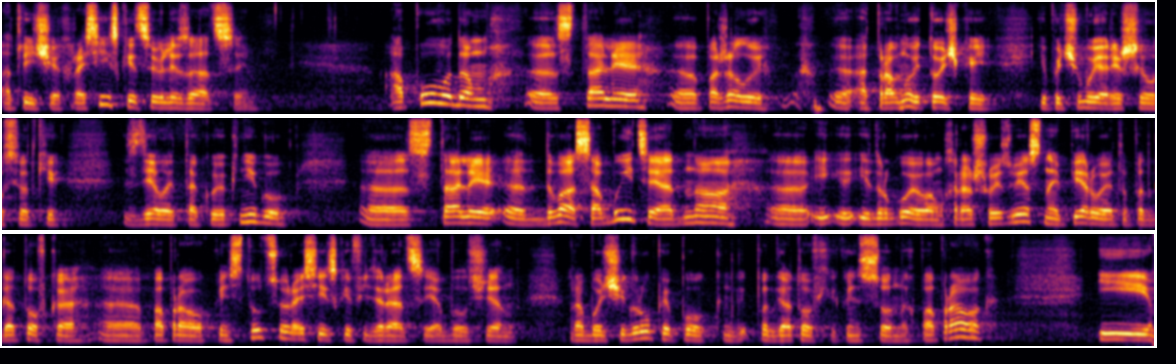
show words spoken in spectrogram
отличиях российской цивилизации – а поводом э, стали, э, пожалуй, э, отправной точкой, и почему я решил все-таки сделать такую книгу, стали два события. Одно и, другое вам хорошо известно. Первое – это подготовка поправок в Конституцию Российской Федерации. Я был член рабочей группы по подготовке конституционных поправок. И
